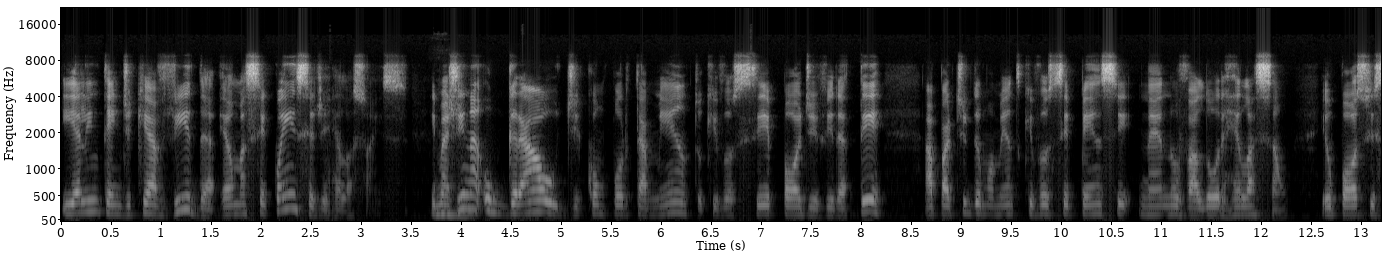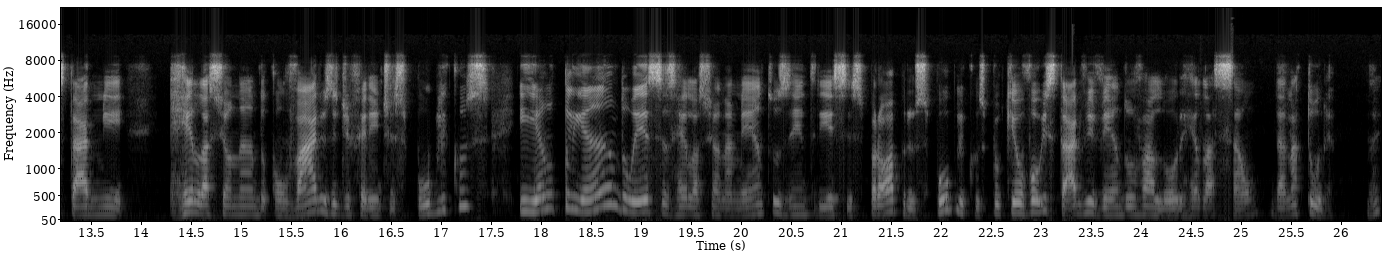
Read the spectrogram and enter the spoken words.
E ela entende que a vida é uma sequência de relações. Imagina uhum. o grau de comportamento que você pode vir a ter a partir do momento que você pense né, no valor relação. Eu posso estar me relacionando com vários e diferentes públicos e ampliando esses relacionamentos entre esses próprios públicos, porque eu vou estar vivendo o valor relação da natura. Né?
